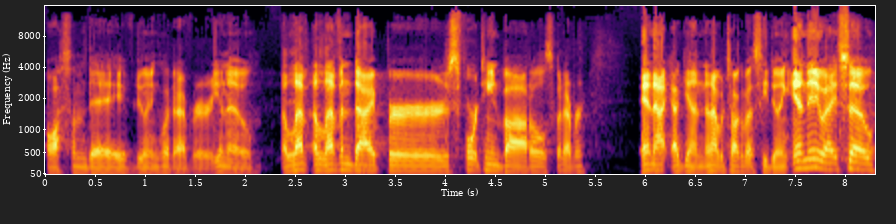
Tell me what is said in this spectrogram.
awesome day of doing whatever, you know, 11, 11 diapers, 14 bottles, whatever. And I, again, and I would talk about sea doing. And anyway, so,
